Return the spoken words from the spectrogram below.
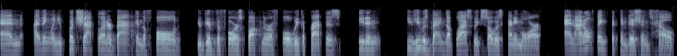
And I think when you put Shaq Leonard back in the fold, you give DeForest Buckner a full week of practice. He didn't. He, he was banged up last week. So was Kenny Moore, and I don't think the conditions help.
